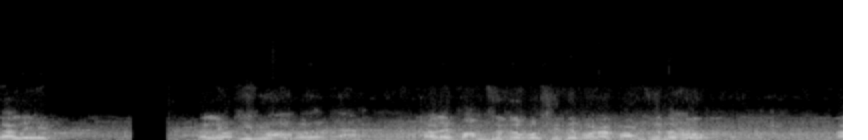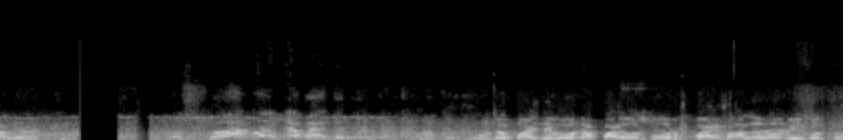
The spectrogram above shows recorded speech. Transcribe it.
তাহলে তাহলে কি নিবো তাহলে পামসু দেবো, শীতে পড়া পামসু দেবো। তাহলে আর কি। সব ওইটা বাইরে দেবে। আচ্ছা ওটা পাই দেবো ওটা পায় ওর বোর পায় ভালোভাবেই হতো।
